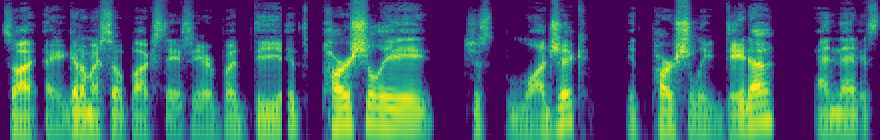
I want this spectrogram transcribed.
So I, I get on my soapbox, Stacy here, but the it's partially just logic it's partially data. And then it's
